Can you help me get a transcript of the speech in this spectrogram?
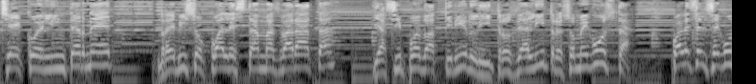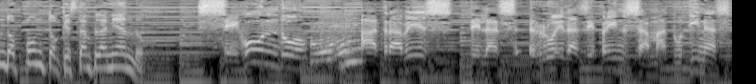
checo el internet, reviso cuál está más barata y así puedo adquirir litros de a litro. Eso me gusta. ¿Cuál es el segundo punto que están planeando? Segundo, a través de las ruedas de prensa matutinas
